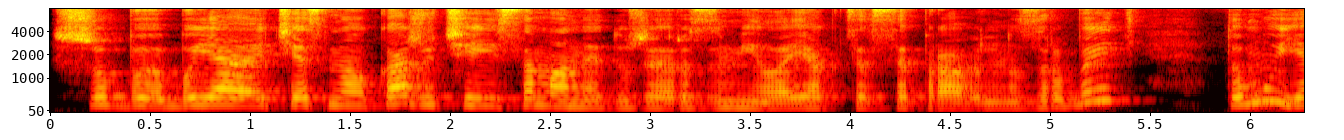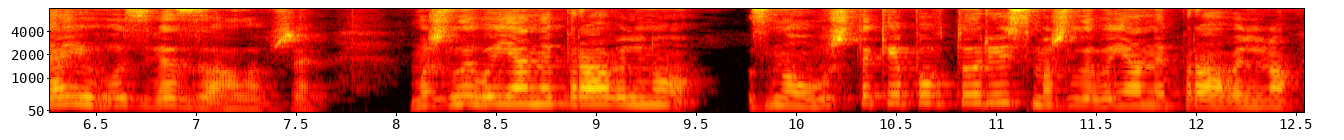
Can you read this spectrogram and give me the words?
щоб, бо я, чесно кажучи, і сама не дуже розуміла, як це все правильно зробити, тому я його зв'язала вже. Можливо, я неправильно, знову ж таки повторюсь, можливо, я неправильно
